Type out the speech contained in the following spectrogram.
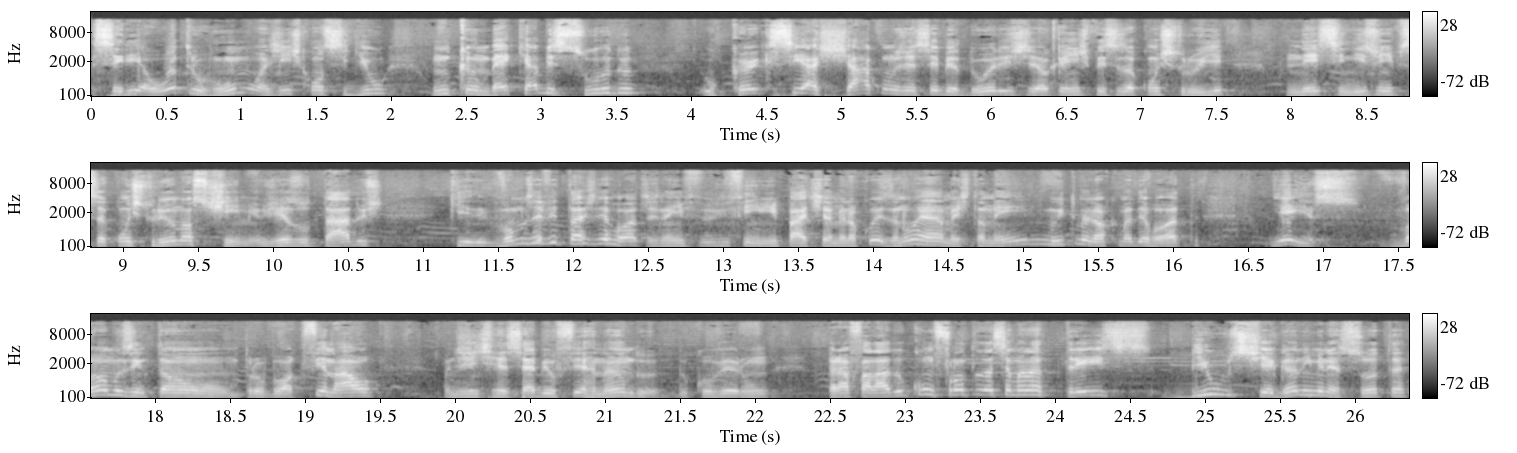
seria outro rumo. A gente conseguiu um comeback absurdo o Kirk se achar com os recebedores é o que a gente precisa construir nesse início. A gente precisa construir o nosso time. Os resultados que. Vamos evitar as derrotas, né? Enfim, empate é a melhor coisa? Não é, mas também muito melhor que uma derrota. E é isso. Vamos então pro bloco final, onde a gente recebe o Fernando do Cover 1 para falar do confronto da semana 3, Bills chegando em Minnesota.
